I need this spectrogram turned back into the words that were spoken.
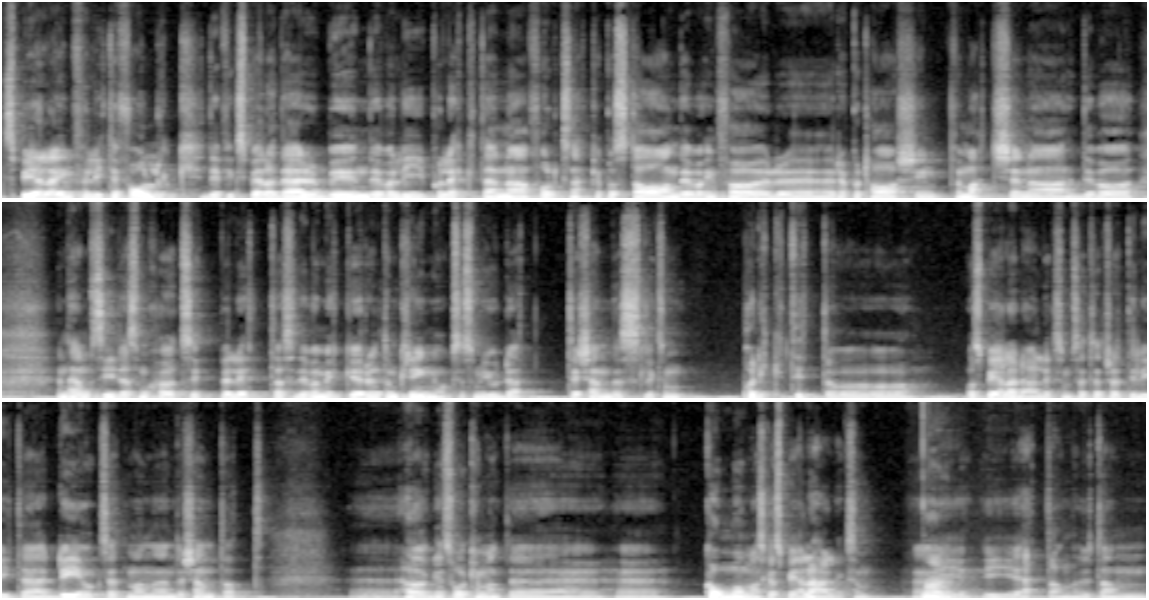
spela inför lite folk. Det fick spela derbyn, det var liv på läktarna, folk snackade på stan, det var inför eh, reportage inför matcherna, det var en hemsida som sköts ypperligt. Alltså det var mycket runt omkring också som gjorde att det kändes liksom på riktigt att, att, att spela där. Liksom. Så jag tror att det lite är det också, att man ändå känt att eh, högen så kan man inte eh, komma om man ska spela här liksom. eh, Nej. I, I ettan. Utan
